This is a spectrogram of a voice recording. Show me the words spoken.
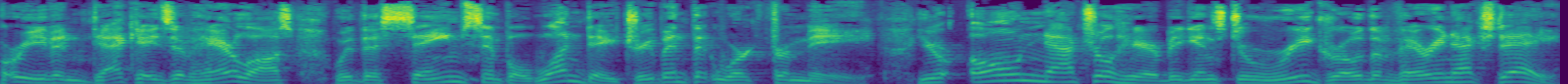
or even decades of hair loss with the same simple one day treatment that worked for me. Your own natural hair begins to regrow the very next day,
